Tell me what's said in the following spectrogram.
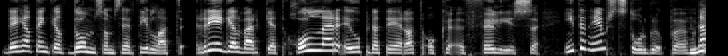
Det är helt enkelt de som ser till att regelverket håller, är uppdaterat och följs. Inte en hemskt stor grupp, Nej,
